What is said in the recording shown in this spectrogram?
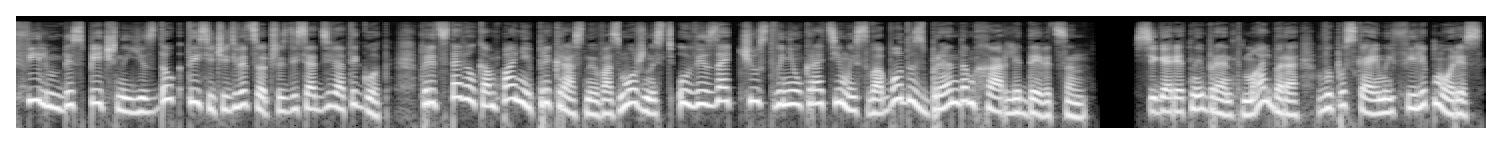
Фильм «Беспечный ездок» 1969 год представил компании прекрасную возможность увязать чувство неукротимой свободы с брендом Harley Davidson. Сигаретный бренд Marlboro, выпускаемый Филипп Моррис,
